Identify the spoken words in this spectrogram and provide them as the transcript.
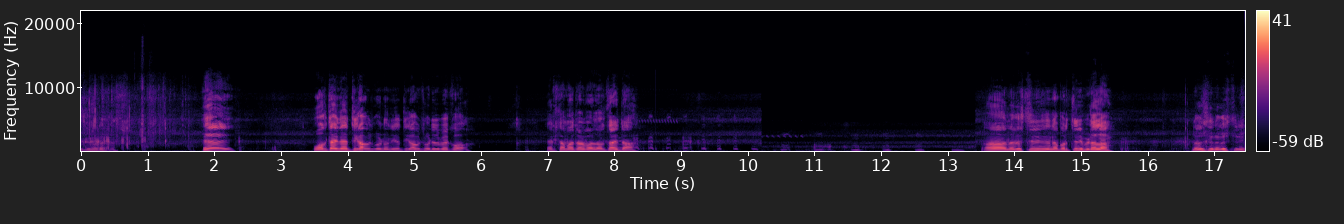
ಇದು ನೋಡ. ಏಯ್! ಹೋಗ್ತಾ ಇದ್ದೆ ತಿಗಾ ನೀವು ನೀನು ತಿಗಾ ಮುಚ್ಕೊಂಡಿರ್ಬೇಕು ಎಕ್ಸ್ಟ್ರಾ ಮಾತಾಡಬಾರ್ದು, ಅರ್ಥ ಆಯ್ತಾ? ಹಾಂ ನಗಸ್ತೀನಿ ನಾನು ಬರ್ತೀನಿ ಬಿಡಲ್ಲ. ನಗಸ್ತೀನಿ ನಗಿಸ್ತೀನಿ.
